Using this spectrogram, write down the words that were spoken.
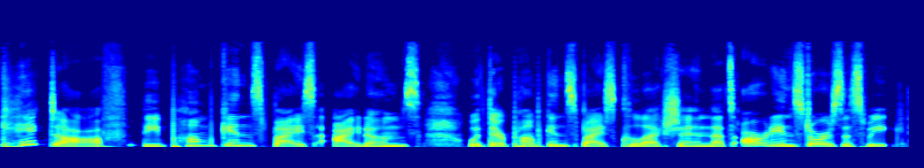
kicked off the pumpkin spice items with their pumpkin spice collection that's already in stores this week.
